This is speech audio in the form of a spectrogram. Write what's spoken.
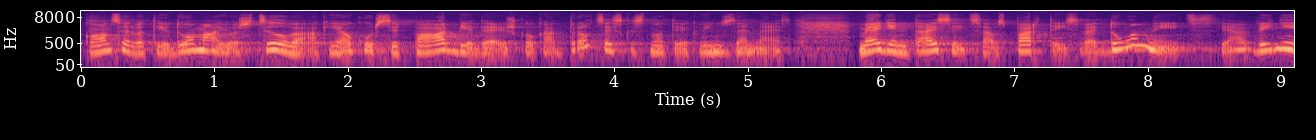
konservatīvi domājoši cilvēki, jau kurus ir pārbiedējuši kaut kādu procesu, kas notiek viņu zemēs, mēģina taisīt savas partijas vai domnīcas, ja, viņi,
